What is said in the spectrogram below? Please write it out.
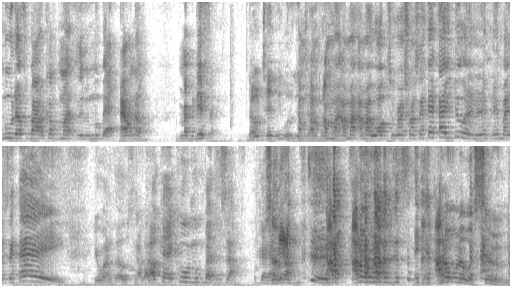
move up for about a couple months and we move back. I don't know. It might be different. Don't tempt me with a good I'm, time. I'm, I, might, I, might, I might walk to a restaurant and say, hey, how you doing? And they, they might say, hey, you're one of those. And I'm like, okay, cool. We move back to the south. So- I'm- I don't, I don't want to. I'm just saying. I don't want to assume.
